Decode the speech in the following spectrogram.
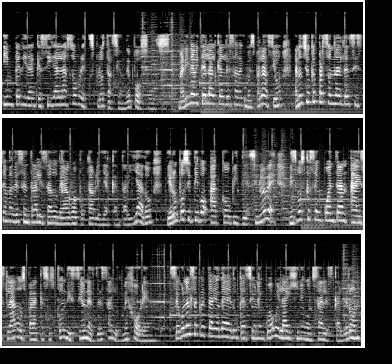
impedirá que siga la sobreexplotación de pozos. Marina Vitel, alcaldesa de Gómez Palacio, anunció que personal del sistema descentralizado de agua potable y alcantarillado dieron positivo a COVID-19, mismos que se encuentran aislados para que sus condiciones de salud mejoren. Según el secretario de Educación en Coahuila, Higinio González Calderón,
